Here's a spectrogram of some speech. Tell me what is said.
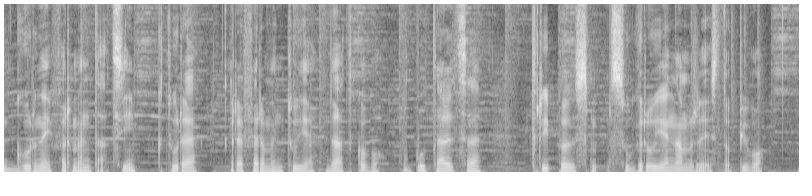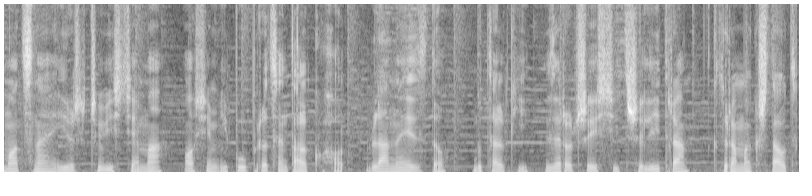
górnej fermentacji, które refermentuje dodatkowo w butelce. Triple sugeruje nam, że jest to piwo mocne i rzeczywiście ma 8,5% alkoholu. Wlane jest do butelki 0,33 litra, która ma kształt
